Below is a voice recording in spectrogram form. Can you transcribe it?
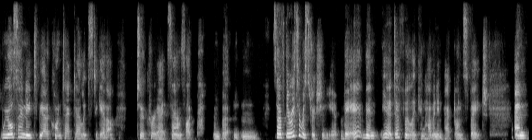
we also need to be able to contact our lips together to create sounds like p and b and mm. So if there is a restriction there, then yeah, definitely can have an impact on speech. And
